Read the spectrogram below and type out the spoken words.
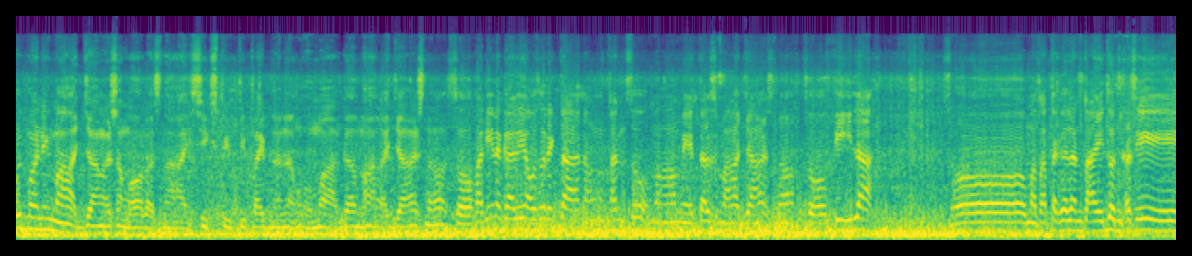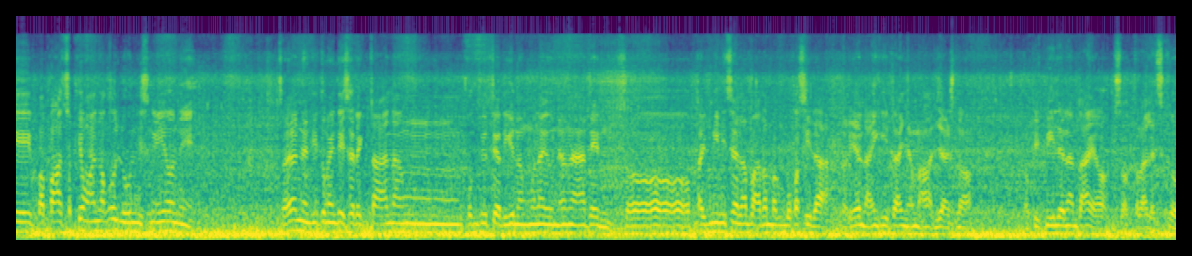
Good morning mga kadyangers ang oras na ay 6.55 na ng umaga mga kadyangers no? So kanina galing ako sa rektahan ng tanso mga metals mga kadyangers no? So pila. So matatagalan tayo doon kasi papasok yung ano ko lunis ngayon eh. So yan nandito ngayon tayo sa rektahan ng computer. Yun ang muna yun na natin. So 5 minutes na lang para magbukas sila. So yan nakikita nyo mga kadyangers no? So pipila lang tayo. So tara let's go.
